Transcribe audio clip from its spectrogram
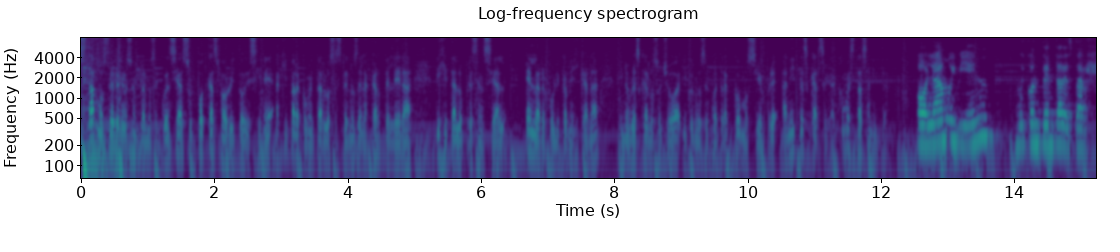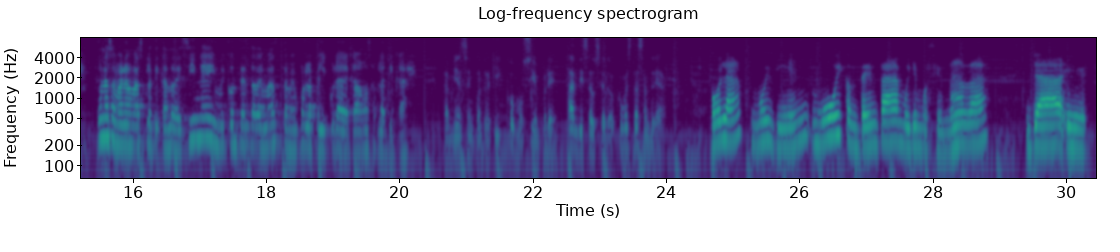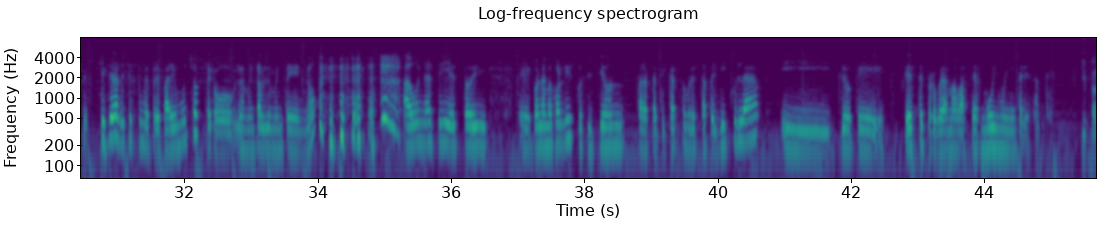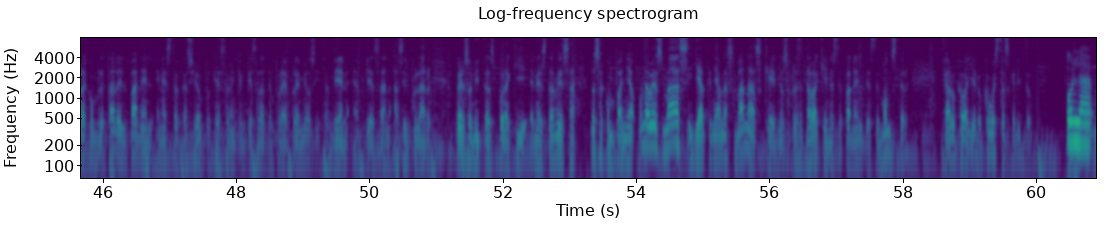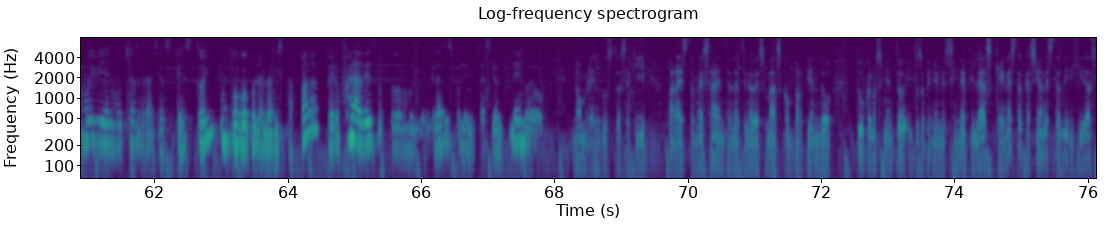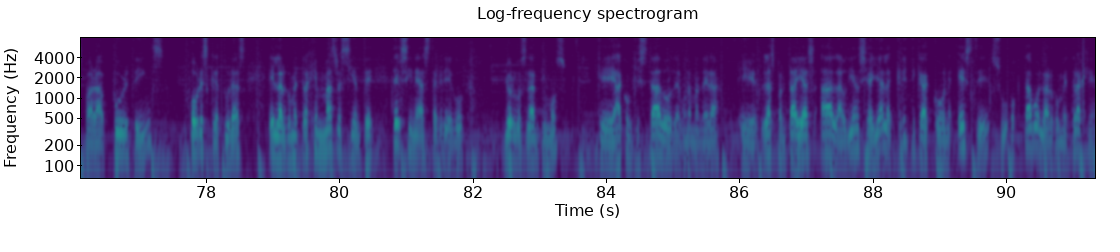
Estamos de regreso en Plano Secuencia, su podcast favorito de cine, aquí para comentar los estrenos de la cartelera digital o presencial en la República Mexicana. Mi nombre es Carlos Ochoa y conmigo se encuentra, como siempre, Anita Escárcega. ¿Cómo estás, Anita? Hola, muy bien. Muy contenta de estar una semana más platicando de cine y muy contenta además también por la película de la que vamos a platicar. También se encuentra aquí, como siempre, Andy Saucedo. ¿Cómo estás, Andrea? Hola, muy bien, muy contenta, muy emocionada ya eh, quisiera decir que me preparé mucho, pero lamentablemente no. Aún así estoy eh, con la mejor disposición para platicar sobre esta película y creo que este programa va a ser muy, muy interesante. Y para completar el panel en esta ocasión, porque ya saben que empieza la temporada de premios y también empiezan a circular personitas por aquí en esta mesa, nos acompaña una vez más y ya tenía unas semanas que no se presentaba aquí en este panel desde Monster, Caro Caballero. ¿Cómo estás, Carito? Hola, muy bien, muchas gracias. Estoy un poco con la nariz tapada, pero fuera de eso todo muy bien. Gracias por la invitación de nuevo. Nombre, el gusto es aquí para esta mesa, en tenerte una vez más compartiendo tu conocimiento y tus opiniones cinéfilas, que en esta ocasión están dirigidas para Poor Things, Pobres Criaturas, el largometraje más reciente del cineasta griego Yorgos Lántimos, que ha conquistado de alguna manera eh, las pantallas a la audiencia y a la crítica con este, su octavo largometraje,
